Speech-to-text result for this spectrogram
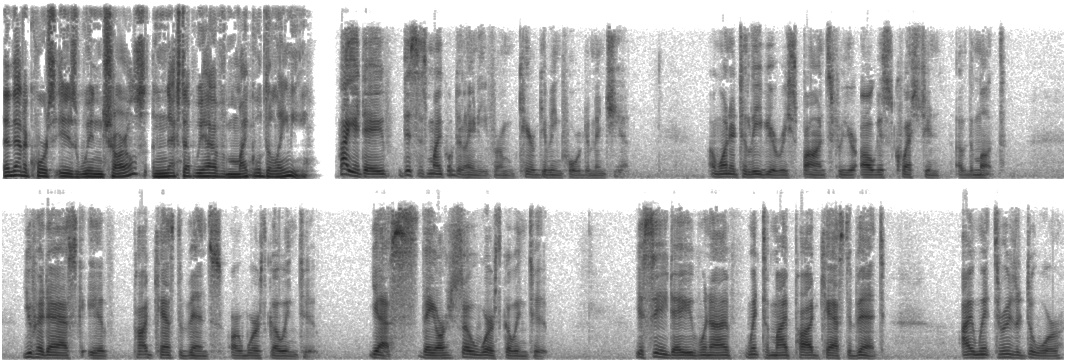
And that, of course, is Win Charles. Next up, we have Michael Delaney. Hiya, Dave. This is Michael Delaney from Caregiving for Dementia. I wanted to leave you a response for your August question of the month. You had asked if podcast events are worth going to. Yes, they are so worth going to. You see, Dave, when I went to my podcast event, I went through the door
